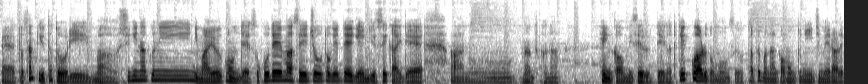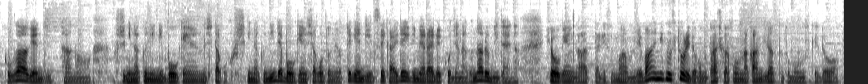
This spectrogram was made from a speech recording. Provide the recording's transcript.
えーと、さっき言った通り、まあ、不思議な国に迷い込んで、そこでまあ成長を遂げて、現実世界で、あのー、なんとかな、変化を見せるって映画って結構あると思うんですよ。例えばなんか本当にいじめられっ子が現実、あの、不思議な国に冒険した、不思議な国で冒険したことによって現実世界でいじめられっ子じゃなくなるみたいな表現があったりする。まあ、ネバーエンディングストーリーとかも確かそんな感じだったと思うんですけど、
